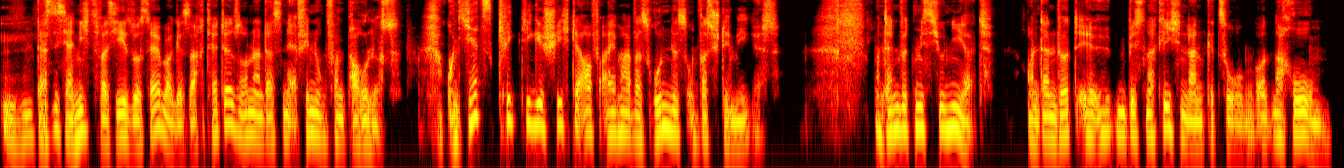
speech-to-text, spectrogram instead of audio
Mhm. Das ist ja nichts, was Jesus selber gesagt hätte, sondern das ist eine Erfindung von Paulus. Und jetzt kriegt die Geschichte auf einmal was Rundes und was Stimmiges. Und dann wird missioniert. Und dann wird er bis nach Griechenland gezogen und nach Rom.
